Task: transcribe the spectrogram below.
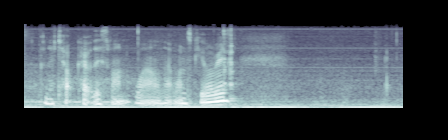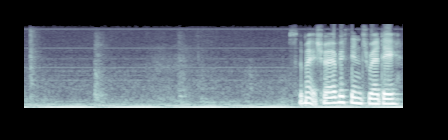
I'm going to top coat this one while that one's curing. So make sure everything's ready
